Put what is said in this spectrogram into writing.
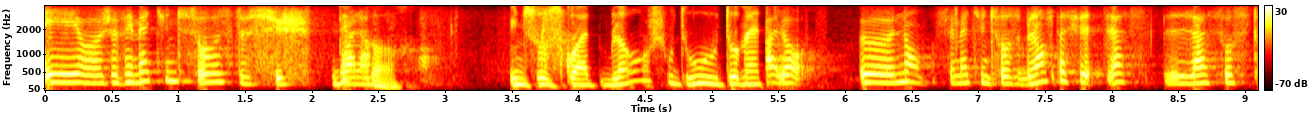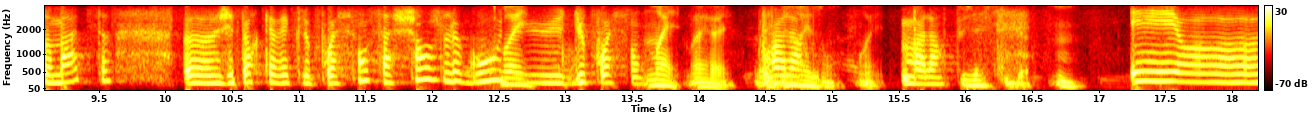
Et je vais mettre une sauce dessus. Voilà. D'accord. Une sauce quoi Blanche ou tomate? Alors, euh, non, je vais mettre une sauce blanche parce que la, la sauce tomate, euh, j'ai peur qu'avec le poisson, ça change le goût Ouais. du, du poisson. Vous avez bien Voilà. raison. Ouais. Voilà. Plus acide. Hmm. Et, euh,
